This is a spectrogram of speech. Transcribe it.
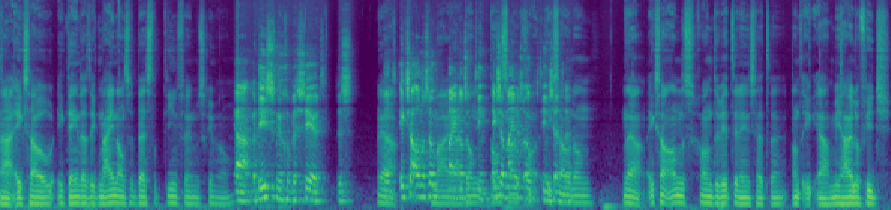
Ja, ik, zou, ik denk dat ik Mijnans het best op 10 vind, misschien wel. Ja, maar die is nu geblesseerd. Dus Ja. dat, ik zou anders ook Mijnans ja, op dan- 10. dan Ik zou Mijnans ook op 10 ik zetten. Zou dan, nou ja, ik zou anders gewoon de Wit erin zetten. Want ik, ja, Mihailovic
